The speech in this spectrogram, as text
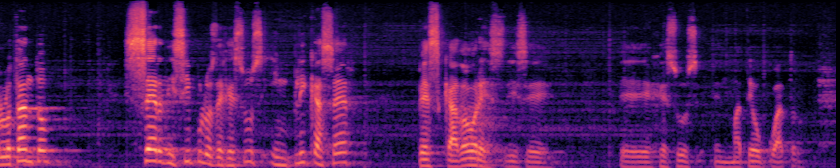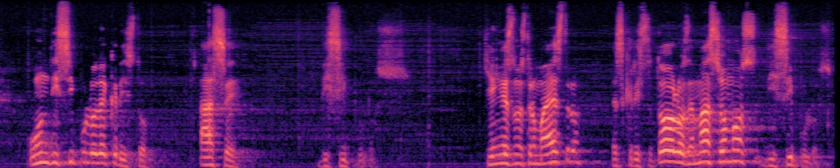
Por lo tanto, ser discípulos de Jesús implica ser pescadores, dice Jesús en Mateo 4. Un discípulo de Cristo hace discípulos. ¿Quién es nuestro maestro? Es Cristo. Todos los demás somos discípulos.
